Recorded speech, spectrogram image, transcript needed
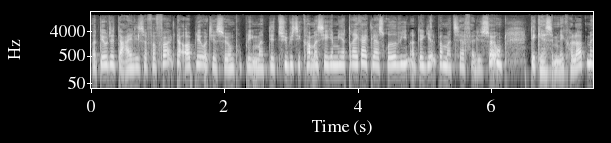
Og det er jo det dejlige. Så for folk, der oplever, at de har søvnproblemer, det er typisk, de kommer og siger, jamen jeg drikker et glas rødvin, og det hjælper mig til at falde i søvn. Det kan jeg simpelthen ikke holde op med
